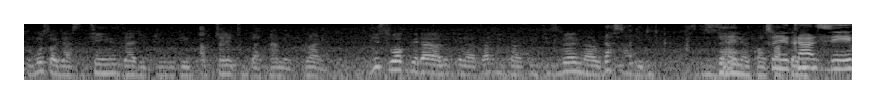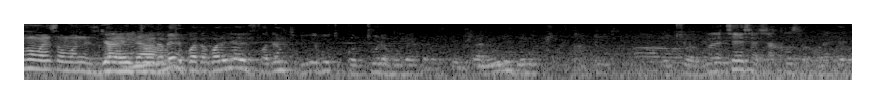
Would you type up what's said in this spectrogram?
So most of the things that they do, they actually took that time and plan. This walkway that you're looking at, as you can see, it is very narrow. That's how they did design and construct So you can't see even when someone is Yeah, going so the down. main important for them is for them to be able to control the movement of the slave. They wouldn't be able to stampede and kill. When the chains and shackles were connected to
